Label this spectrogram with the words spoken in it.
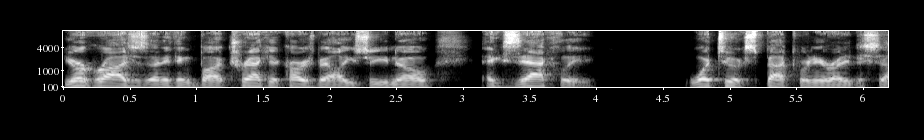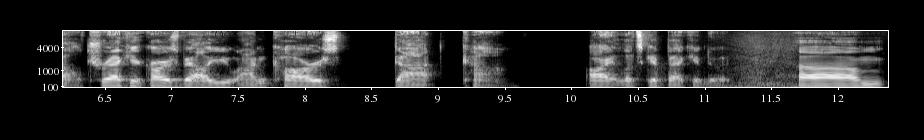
your garage is anything but track your car's value so you know exactly what to expect when you're ready to sell. Track your car's value on cars.com. All right, let's get back into it. Um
